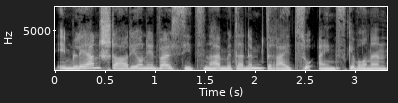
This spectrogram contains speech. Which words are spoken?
im leeren Stadion in Walsitzenheim mit einem 3 zu 1 gewonnen.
